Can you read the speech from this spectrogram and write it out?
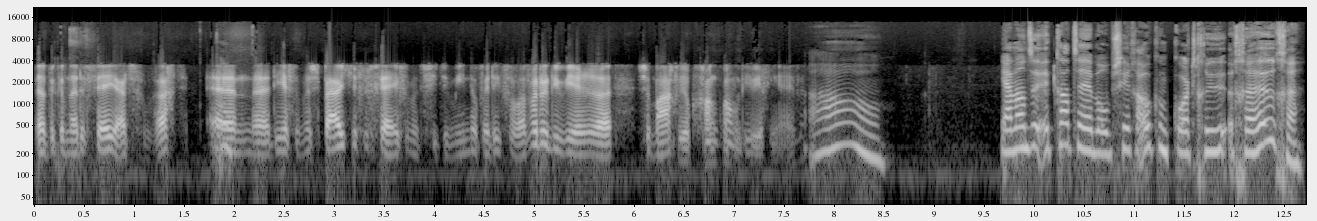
Dan heb ik hem naar de veearts gebracht. En eh, die heeft hem een spuitje gegeven met vitamine of weet ik veel wat. Waardoor hij weer eh, zijn maag weer op gang kwam en die weer ging eten. Oh. Ja, want eh, katten hebben op zich ook een kort geheugen.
